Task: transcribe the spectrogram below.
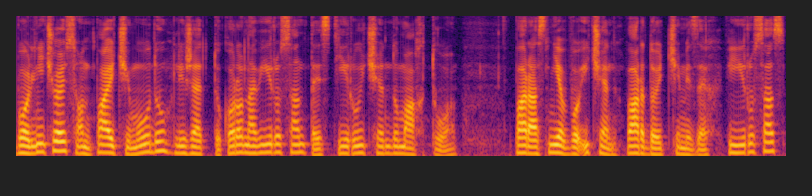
Bolnitsoissa on paitsi muudu lisätty koronavirusan testiruitsendu mahtua. Paras neuvo itsen vardoitsemiseh virusas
